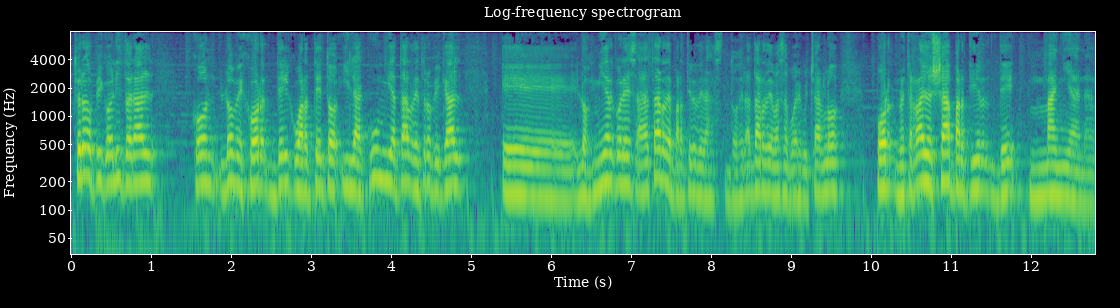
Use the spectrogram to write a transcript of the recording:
Trópico Litoral con lo mejor del cuarteto y la cumbia tarde tropical. eh, los miércoles a la tarde, a partir de las 2 de la tarde, vas a poder escucharlo por nuestra radio ya a partir de mañana.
